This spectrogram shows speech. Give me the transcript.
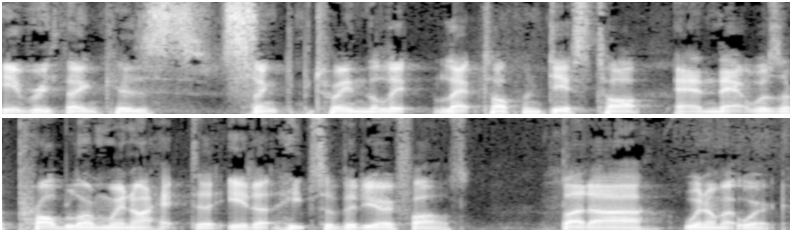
everything is synced between the lap- laptop and desktop, and that was a problem when I had to edit heaps of video files. But uh, when I'm at work,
